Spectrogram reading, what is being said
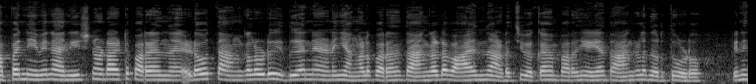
അപ്പം ഇവൻ അനീഷിനോടായിട്ട് പറയുന്നത് എടോ താങ്കളോട് ഇത് തന്നെയാണ് ഞങ്ങൾ പറയുന്നത്. താങ്കളുടെ വായൊന്ന് അടച്ചു വെക്കാൻ പറഞ്ഞു കഴിഞ്ഞാൽ താങ്കൾ നിർത്തുവിടോ? പിന്നെ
